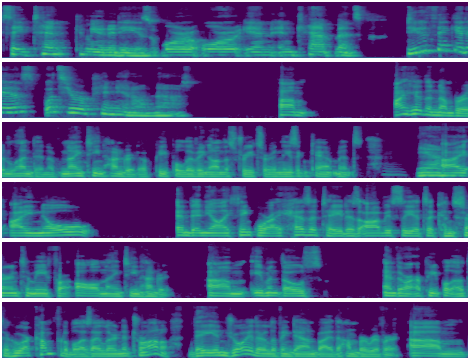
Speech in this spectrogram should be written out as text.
say tent communities or or in encampments. Do you think it is? What's your opinion on that? Um i hear the number in london of 1900 of people living on the streets or in these encampments. Yeah. I i know and danielle i think where i hesitate is obviously it's a concern to me for all 1900 um even those and there are people out there who are comfortable as i learned in toronto they enjoy their living down by the humber river um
